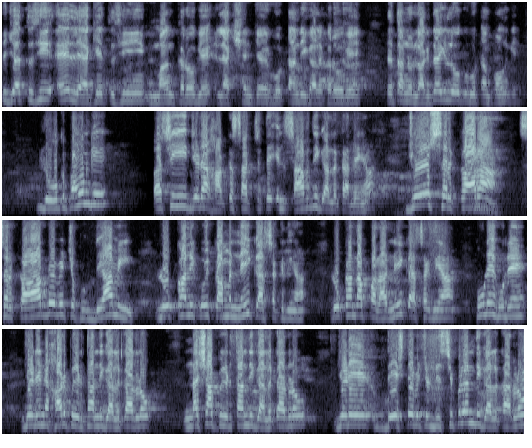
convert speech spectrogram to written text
ਤੇ ਜਦ ਤੁਸੀਂ ਇਹ ਲੈ ਕੇ ਤੁਸੀਂ ਮੰਗ ਕਰੋਗੇ ਇਲੈਕਸ਼ਨ 'ਚ ਵੋਟਾਂ ਦੀ ਗੱਲ ਕਰੋਗੇ ਤੇ ਤੁਹਾਨੂੰ ਲੱਗਦਾ ਹੈ ਕਿ ਲੋਕ ਵੋਟਾਂ ਪਾਉਣਗੇ? ਲੋਕ ਪਾਉਣਗੇ। ਅਸੀਂ ਜਿਹੜਾ ਹੱਕ ਸੱਚ ਤੇ ਇਨਸਾਫ ਦੀ ਗੱਲ ਕਰ ਰਹੇ ਹਾਂ ਜੋ ਸਰਕਾਰਾਂ ਸਰਕਾਰ ਦੇ ਵਿੱਚ ਹੁੰਦਿਆਂ ਵੀ ਲੋਕਾਂ ਲਈ ਕੋਈ ਕੰਮ ਨਹੀਂ ਕਰ ਸਕਦੀਆਂ, ਲੋਕਾਂ ਦਾ ਭਲਾ ਨਹੀਂ ਕਰ ਸਕਦੀਆਂ ਹੁਣੇ ਹੁਣੇ ਜਿਹੜੇ ਨੇ ਹੜ੍ਹ ਪੀੜਤਾਂ ਦੀ ਗੱਲ ਕਰ ਲਓ, ਨਸ਼ਾ ਪੀੜਤਾਂ ਦੀ ਗੱਲ ਕਰ ਲਓ, ਜਿਹੜੇ ਦੇਸ਼ ਦੇ ਵਿੱਚ ਡਿਸਪਲਿਨ ਦੀ ਗੱਲ ਕਰ ਲਓ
